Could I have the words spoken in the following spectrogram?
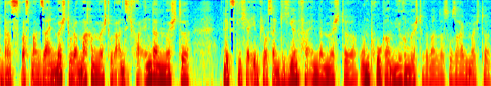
das, was man sein möchte oder machen möchte oder an sich verändern möchte, letztlich ja irgendwie auch sein Gehirn verändern möchte, umprogrammieren möchte, wenn man das so sagen möchte,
